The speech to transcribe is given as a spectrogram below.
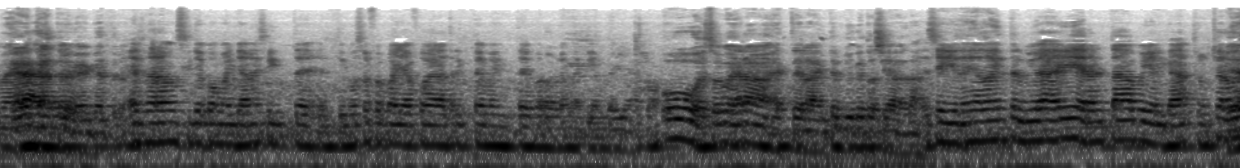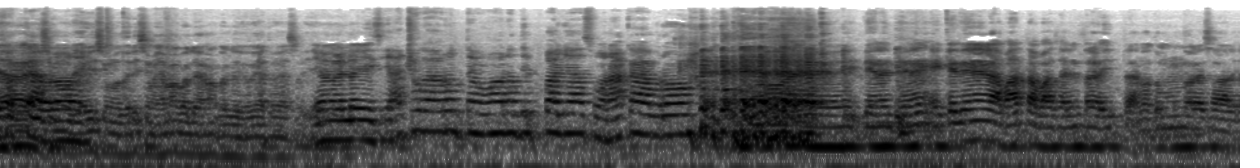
¿Qué Mira, castro, qué castro? Ese era un sitio como ya no existe, el tipo se fue para allá afuera tristemente, pero le metí en bellaco. Oh, eso era este, la interview que tú hacías, ¿verdad? Sí, yo tenía dos interviews ahí, era el tapo y el gastro, un charo de esos cabrones. Durísimo, durísimo, ya me acuerdo, ya me acuerdo, yo veía todo eso. Yo me acuerdo y decía, acho cabrón, tengo ganas de ir para allá, suena cabrón. eh, tiene, tiene, es que tiene la pasta para hacer entrevistas, no todo el mundo le sale.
